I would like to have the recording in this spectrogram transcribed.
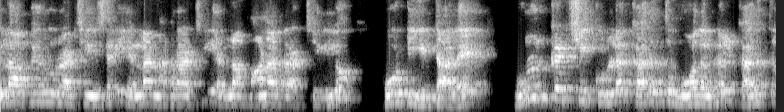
எல்லா பேரூராட்சியும் சரி எல்லா நகராட்சியும் எல்லா மாநகராட்சியிலையும் போட்டியிட்டாலே உள்கட்சிக்குள்ள கருத்து மோதல்கள் கருத்து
